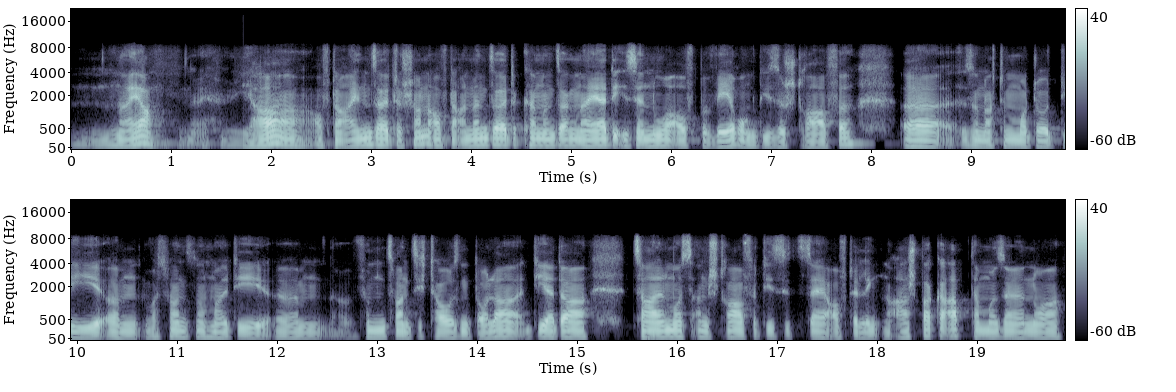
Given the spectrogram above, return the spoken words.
Naja, ja, auf der einen Seite schon, auf der anderen Seite kann man sagen, naja, die ist ja nur auf Bewährung, diese Strafe. Äh, so nach dem Motto, die, ähm, was waren es nochmal, die ähm, 25.000 Dollar, die er da zahlen muss an Strafe, die sitzt er ja auf der linken Arschbacke ab. Da muss er ja nur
